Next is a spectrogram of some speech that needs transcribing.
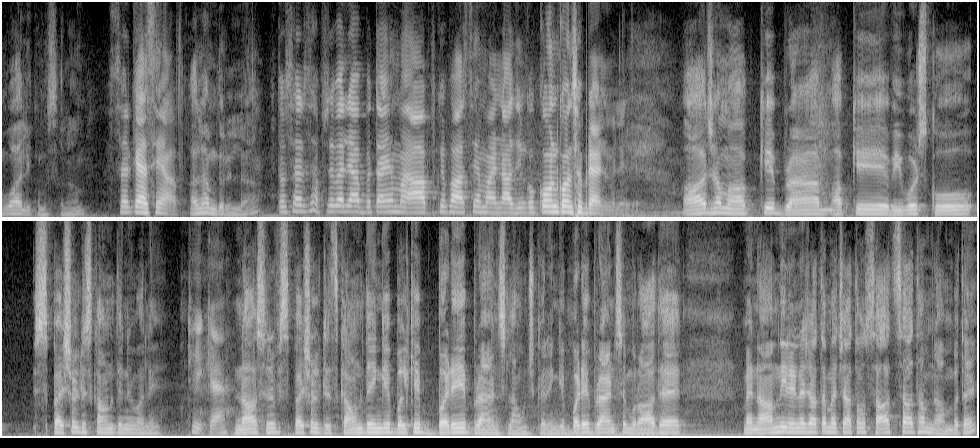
वालेकुम सलाम। सर कैसे हैं आप? अल्हम्दुलिल्लाह। तो सर सबसे पहले आप बताएँ हम आपके पास से हमारे नाजिन को कौन कौन से ब्रांड मिलेंगे? आज हम आपके ब्रा- आपके व्यूवर्स को स्पेशल डिस्काउंट देने वाले हैं। ठीक है। ना सिर्फ़ स्पेशल डिस्काउंट देंगे बल्कि बड़े ब्रांड्स लॉन्च करेंगे। बड़े ब्रांड से मुराद है मैं नाम नहीं लेना चाहता मैं चाहता हूँ साथ साथ हम नाम बताएँ।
